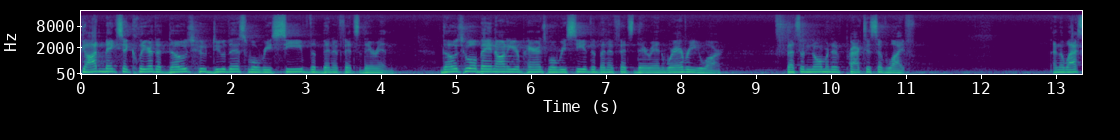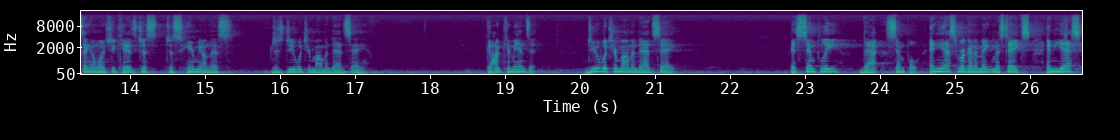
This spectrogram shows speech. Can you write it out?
God makes it clear that those who do this will receive the benefits therein. Those who obey and honor your parents will receive the benefits therein wherever you are. That's a normative practice of life. And the last thing I want you kids, just, just hear me on this. Just do what your mom and dad say. God commands it. Do what your mom and dad say. It's simply that simple. And yes, we're going to make mistakes. And yes,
